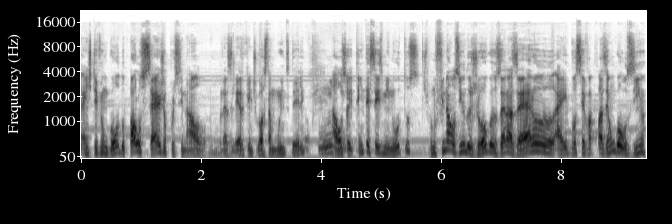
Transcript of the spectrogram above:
a gente teve um gol do Paulo Sérgio, por sinal, o brasileiro, que a gente gosta muito dele, Muito. aos 86 minutos, tipo, no finalzinho do jogo, 0 a 0 aí você vai fazer um golzinho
